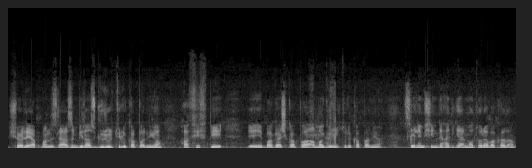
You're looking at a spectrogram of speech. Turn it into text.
şöyle yapmanız lazım. Biraz gürültülü kapanıyor. Hafif bir e, bagaj kapağı ama gürültülü kapanıyor. Selim şimdi hadi gel motora bakalım.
